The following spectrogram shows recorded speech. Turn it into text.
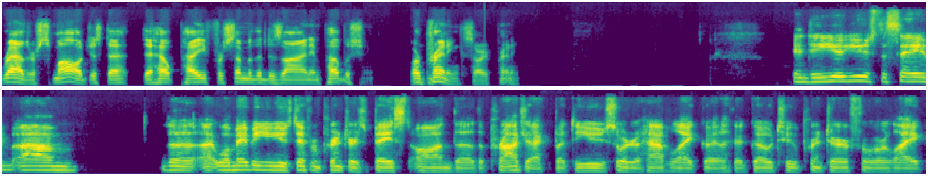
rather small just to, to help pay for some of the design and publishing or printing. Sorry, printing. And do you use the same um, the uh, well maybe you use different printers based on the the project but do you sort of have like a, like a go-to printer for like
